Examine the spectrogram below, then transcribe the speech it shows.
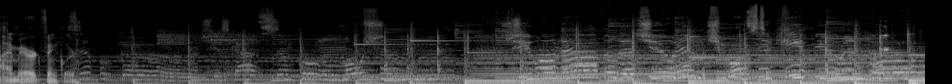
I'm Eric Finkler. She won't ever let you in, but she wants to keep you in her.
